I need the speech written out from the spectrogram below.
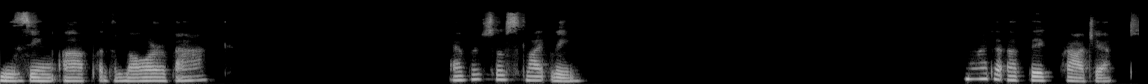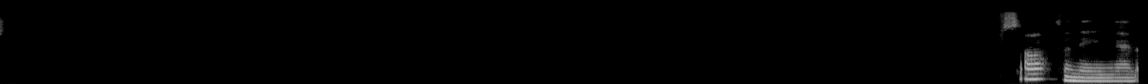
easing up the lower back ever so slightly. Not a big project. Softening and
